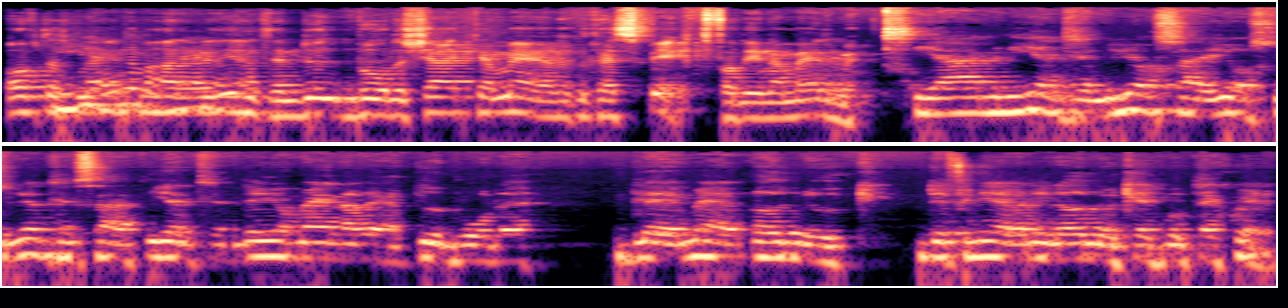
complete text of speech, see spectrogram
Oftast Egentligen menar man väl egentligen du borde käka mer respekt för dina medmänniskor. Ja, men egentligen vill jag säga, jag skulle egentligen säga att egentligen det jag menar är att du borde bli mer ödmjuk, definiera din ödmjukhet mot dig själv.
